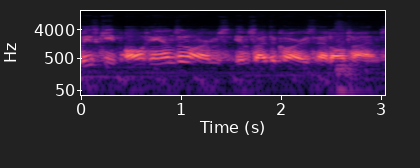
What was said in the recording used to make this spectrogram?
Please keep all hands and arms inside the cars at all times.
